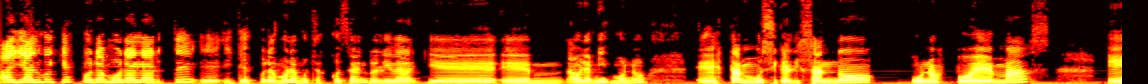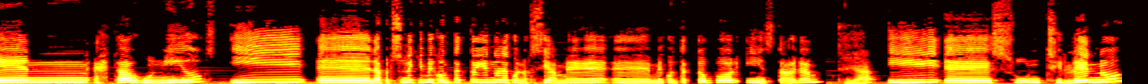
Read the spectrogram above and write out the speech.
hay algo que es por amor al arte eh, y que es por amor a muchas cosas en realidad que eh, ahora mismo, ¿no? Eh, están musicalizando unos poemas en Estados Unidos y eh, la persona que me contactó yo no la conocía, me, eh, me contactó por Instagram ¿Ya? y es un chileno,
